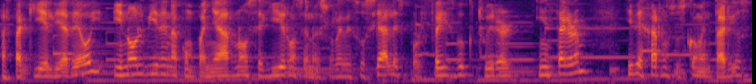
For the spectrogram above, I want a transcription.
Hasta aquí el día de hoy y no olviden acompañarnos, seguirnos en nuestras redes sociales por Facebook, Twitter, Instagram y dejarnos sus comentarios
